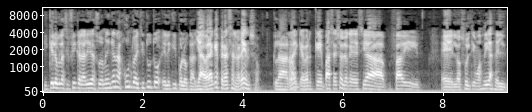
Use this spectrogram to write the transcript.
y que lo clasifica a la Liga Sudamericana junto a Instituto, el equipo local. Ya, habrá que esperar San Lorenzo. Claro. Hay que ver qué pasa. Eso es lo que decía Fabi eh, los últimos días del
